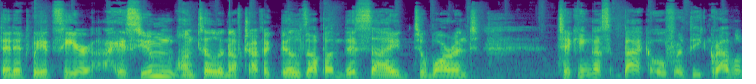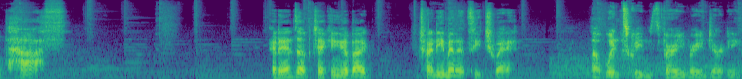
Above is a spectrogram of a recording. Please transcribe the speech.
Then it waits here, I assume until enough traffic builds up on this side to warrant taking us back over the gravel path. It ends up taking about 20 minutes each way. That windscreen is very, very dirty.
